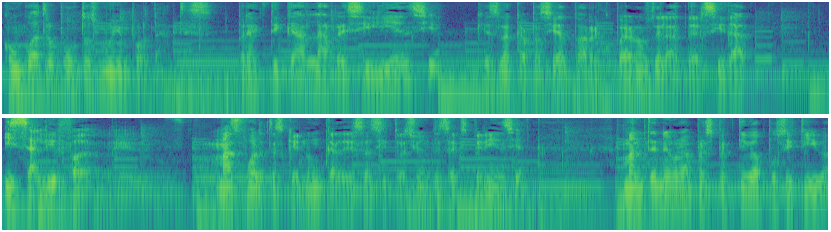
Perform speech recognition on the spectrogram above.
con cuatro puntos muy importantes. Practicar la resiliencia, que es la capacidad para recuperarnos de la adversidad y salir eh, más fuertes que nunca de esa situación, de esa experiencia. Mantener una perspectiva positiva,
